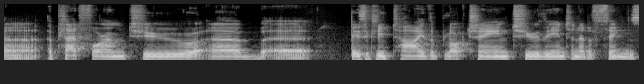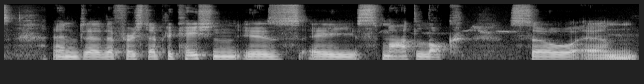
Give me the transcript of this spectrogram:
uh, a platform to uh, uh, basically tie the blockchain to the Internet of Things. And uh, the first application is a smart lock. So um,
